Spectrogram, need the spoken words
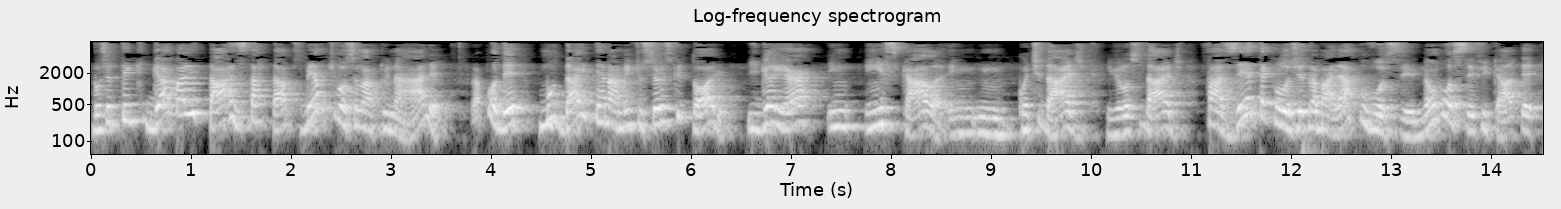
Você tem que gabaritar as startups, mesmo que você não atue na área, para poder mudar internamente o seu escritório e ganhar em, em escala, em, em, quantidade, em velocidade. Fazer a tecnologia trabalhar por você, não você ficar até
